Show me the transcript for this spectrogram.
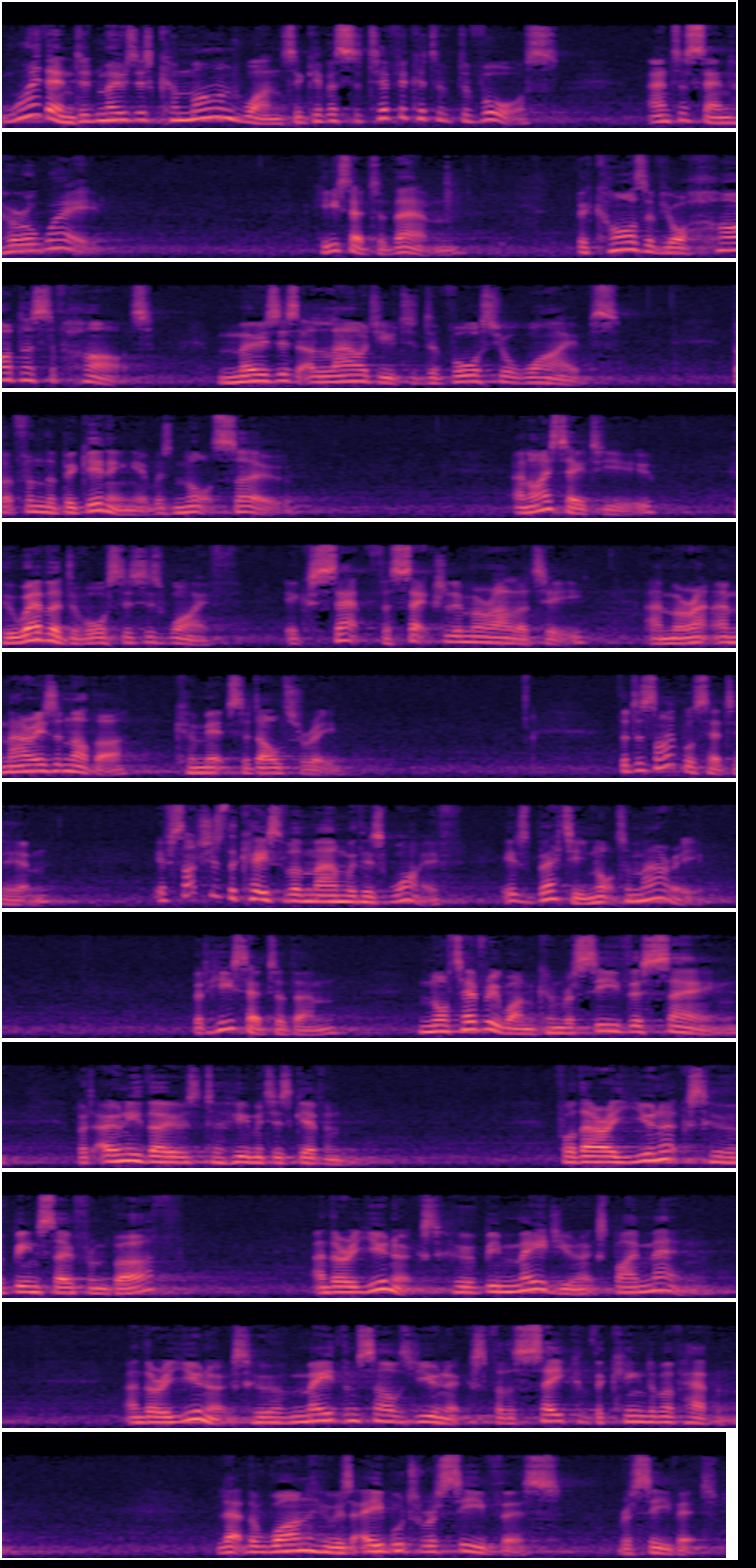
Why then did Moses command one to give a certificate of divorce and to send her away? He said to them, Because of your hardness of heart, Moses allowed you to divorce your wives, but from the beginning it was not so. And I say to you, whoever divorces his wife, except for sexual immorality, and, mar- and marries another, commits adultery. The disciples said to him, If such is the case of a man with his wife, it's better not to marry. But he said to them, Not everyone can receive this saying but only those to whom it is given. For there are eunuchs who have been so from birth, and there are eunuchs who have been made eunuchs by men, and there are eunuchs who have made themselves eunuchs for the sake of the kingdom of heaven. Let the one who is able to receive this receive it.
